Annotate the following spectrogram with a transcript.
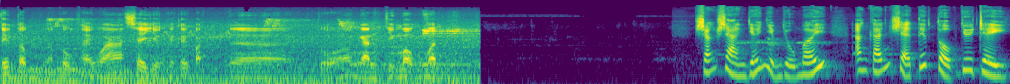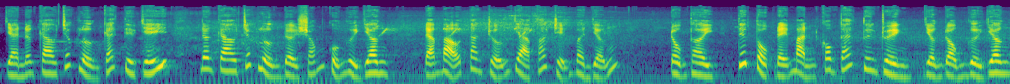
tiếp tục cụ thể hóa xây dựng cái kế hoạch của ngành chuyên môn của mình Sẵn sàng với nhiệm vụ mới, An Khánh sẽ tiếp tục duy trì và nâng cao chất lượng các tiêu chí, nâng cao chất lượng đời sống của người dân, đảm bảo tăng trưởng và phát triển bền vững. Đồng thời, tiếp tục đẩy mạnh công tác tuyên truyền, vận động người dân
